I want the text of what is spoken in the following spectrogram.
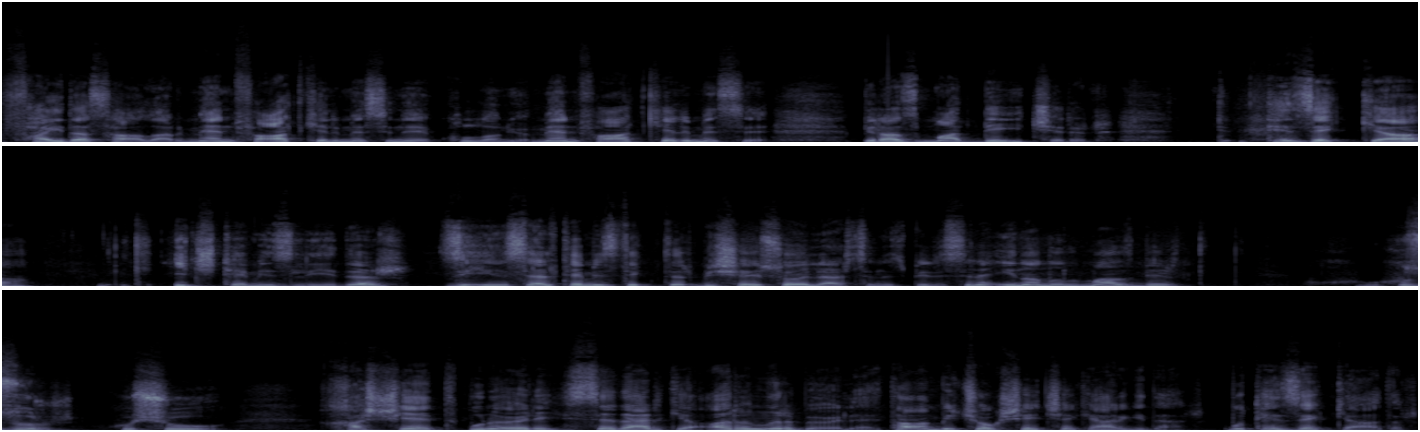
fayda sağlar. Menfaat kelimesini kullanıyor. Menfaat kelimesi biraz madde içerir. Tezekka iç temizliğidir, zihinsel temizliktir. Bir şey söylersiniz birisine inanılmaz bir huzur, huşu, haşyet bunu öyle hisseder ki arınır böyle. Tamam birçok şey çeker gider. Bu tezekkadır.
